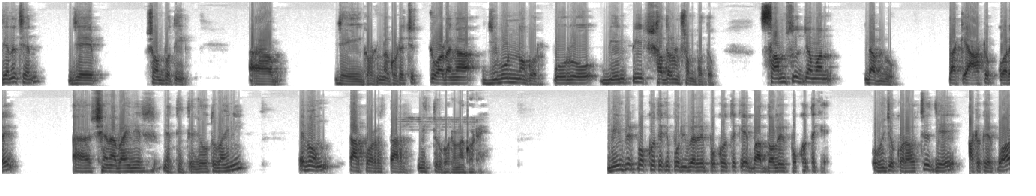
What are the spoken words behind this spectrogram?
জেনেছেন যে সম্প্রতি যে এই ঘটনা ঘটেছে, চুয়াডাঙ্গা জীবননগর পৌর বিএনপির সাধারণ সম্পাদক শামসুজ্জামান ডাবলু তাকে আটক করে সেনাবাহিনীর নেতৃত্বে যৌথ বাহিনী এবং তারপর তার মৃত্যুর ঘটনা ঘটে। বিএনপির পক্ষ থেকে, পরিবারের পক্ষ থেকে বা দলের পক্ষ থেকে অভিযোগ করা হচ্ছে যে আটকের পর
